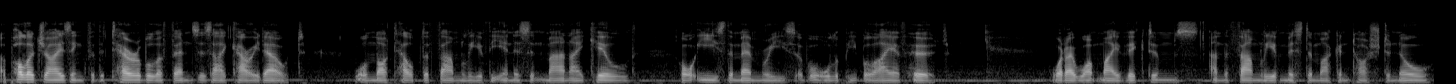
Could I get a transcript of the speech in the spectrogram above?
Apologizing for the terrible offenses I carried out will not help the family of the innocent man I killed or ease the memories of all the people I have hurt. What I want my victims and the family of Mr. McIntosh to know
